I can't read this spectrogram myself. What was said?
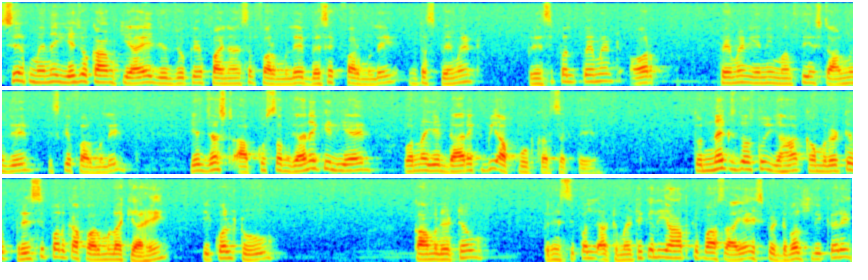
सिर्फ़ मैंने ये जो काम किया है, जो कि फाइनेंशियल फार्मूले, बेसिक फार्मूले, इंटरेस्ट पेमेंट, प्रिंसिपल पेमेंट और पेमेंट यानी मंथली इंस्टॉलमेंट जो इसके फार्मूले, ये जस्ट आपको समझाने के लिए है, वरना ये डायरेक्ट भी आप पुट कर सकते हैं। तो नेक्स्ट दोस्तों, यहाँ कमुलेटिव प्रिंसिपल का फार्मूला क्या है? Equal to cumulative principal automatically आपके पास आया इस पर डबल क्लिक करें।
